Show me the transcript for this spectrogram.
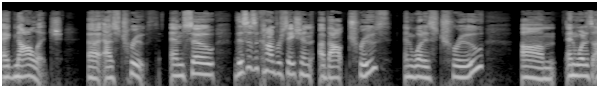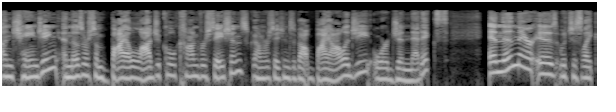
acknowledge uh, as truth. And so this is a conversation about truth and what is true um, and what is unchanging. And those are some biological conversations, conversations about biology or genetics. And then there is, which is like,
